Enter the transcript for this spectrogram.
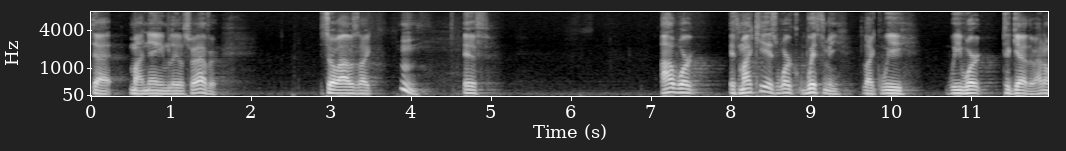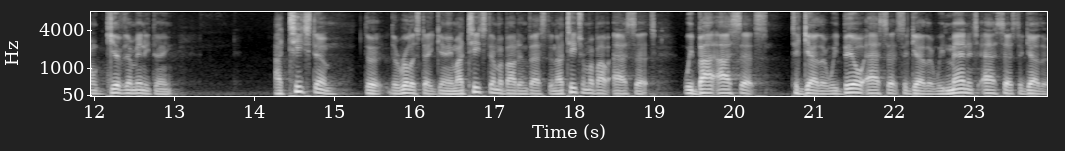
that my name lives forever? So I was like, hmm, if I work, if my kids work with me, like we we work together, I don't give them anything. I teach them the, the real estate game. I teach them about investing. I teach them about assets. We buy assets together. We build assets together. We manage assets together.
